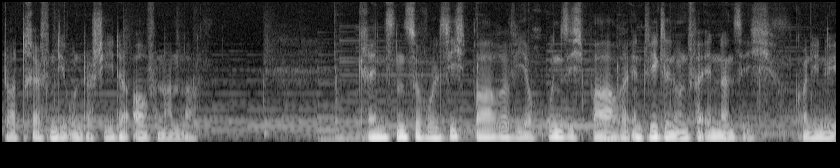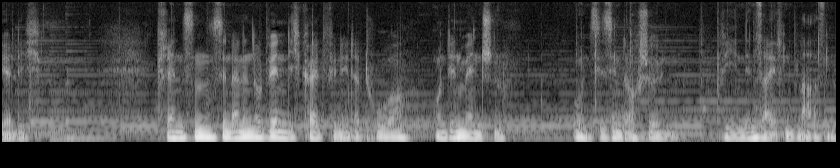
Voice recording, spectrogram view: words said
Dort treffen die Unterschiede aufeinander. Grenzen, sowohl sichtbare wie auch unsichtbare, entwickeln und verändern sich kontinuierlich. Grenzen sind eine Notwendigkeit für die Natur und den Menschen. Und sie sind auch schön, wie in den Seifenblasen.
